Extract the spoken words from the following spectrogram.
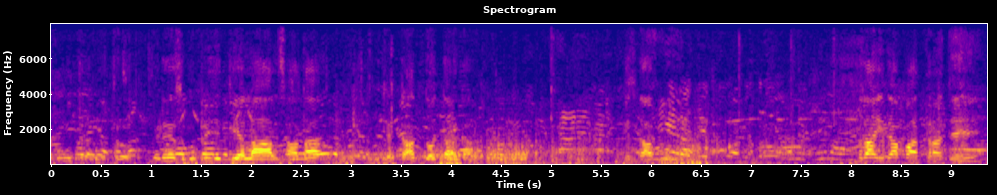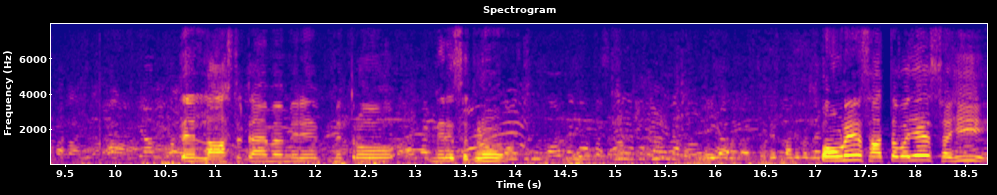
ਕਬੂਤਰਾ ਮਿੱਤਰੋ, ਜਿਹੜੇ ਸਕੂਟਰੀ ਜਿੱਤੀ ਆ, ਲਾਲ ਸਾਦਾ ਚਿੱਟਾ ਦੋਤਰ ਦਾ ਕਿੰਦਾ ਵਧਾਈ ਦਾ ਪਾਤਰ ਅੱਜ ਇਹ। ਤੇ ਲਾਸਟ ਟਾਈਮ ਹੈ ਮੇਰੇ ਮਿੱਤਰੋ, ਮੇਰੇ ਸੱਜਣੋ, ਪੌਣੇ 7 ਵਜੇ ਸਹੀ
